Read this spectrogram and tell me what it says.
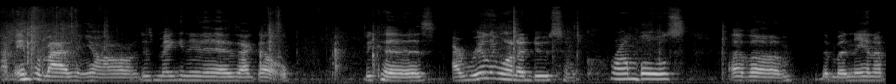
I'm improvising, y'all. I'm just making it as I go. Because I really want to do some crumbles of um, the banana,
